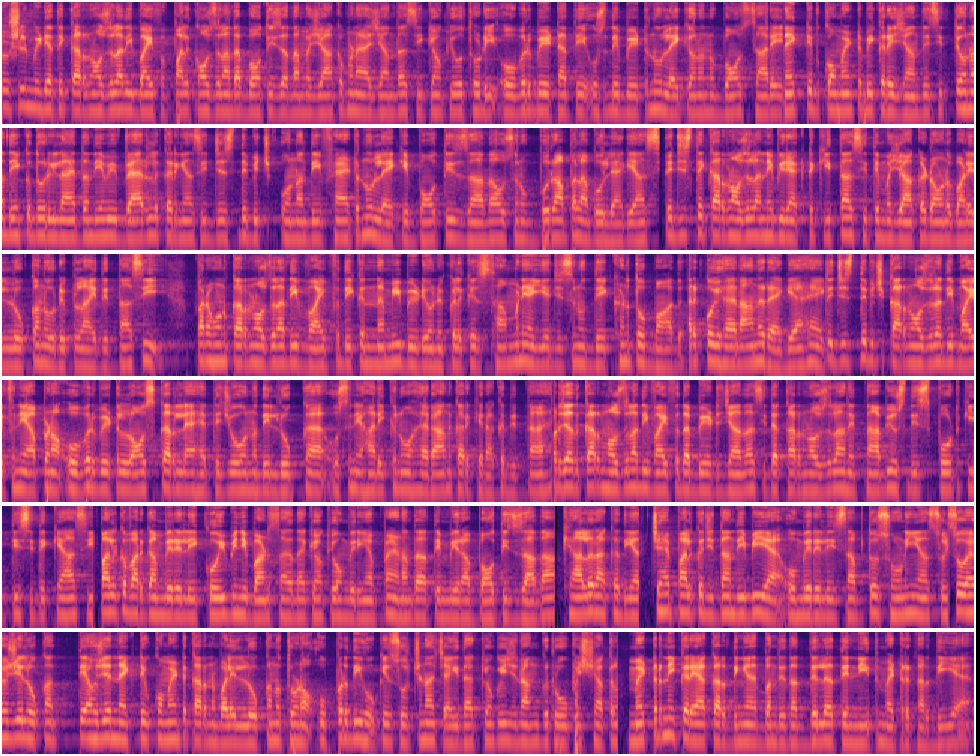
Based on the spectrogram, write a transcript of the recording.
Social media ਤੇ ਕਰਨ ਔਜਲਾ ਦੀ wife Palak Aujla ਦਾ ਬਹੁਤ ਹੀ ਜ਼ਿਆਦਾ ਮਜ਼ਾਕ ਬਣਾਇਆ ਜਾਂਦਾ ਸੀ ਕਿਉਂਕਿ ਉਹ ਥੋੜੀ ਓਵਰਵੇਟ ਹੈ ਤੇ ਉਸ ਦੇ weight ਨੂੰ ਲੈ ਕੇ ਉਹਨਾਂ ਨੂੰ ਬਹੁਤ ਸਾਰੇ 네ਗੇਟਿਵ ਕਮੈਂਟ ਵੀ ਕਰੇ ਜਾਂਦੇ ਸੀ ਤੇ ਉਹਨਾਂ ਦੀ ਇੱਕ ਦੋ ਰੀਲਾਂ ਇਦਾਂ ਦੀਆਂ ਵੀ ਵਾਇਰਲ ਕਰੀਆਂ ਸੀ ਜਿਸ ਦੇ ਵਿੱਚ ਉਹਨਾਂ ਦੀ ਫੈਟ ਨੂੰ ਲੈ ਕੇ ਬਹੁਤ ਹੀ ਜ਼ਿਆਦਾ ਉਸ ਨੂੰ ਬੁਰਾ ਭਲਾ ਬੋਲਿਆ ਗਿਆ ਸੀ ਤੇ ਜਿਸ ਤੇ ਕਰਨ ਔਜਲਾ ਨੇ ਵੀ ਰਿਐਕਟ ਕੀਤਾ ਸੀ ਤੇ ਮਜ਼ਾਕ ਉਡਾਉਣ ਵਾਲੇ ਲੋਕਾਂ ਨੂੰ ਰਿਪਲਾਈ ਦਿੱਤਾ ਸੀ। ਪਰ ਹੁਣ ਕਰਨ ਔਜਲਾ ਦੀ ਵਾਈਫ ਦੀ ਇੱਕ ਨਵੀਂ ਵੀਡੀਓ ਨਿਕਲ ਕੇ ਸਾਹਮਣੇ ਆਈ ਹੈ ਜਿਸ ਨੂੰ ਦੇਖਣ ਤੋਂ ਬਾਅਦ ਹਰ ਕੋਈ ਹੈਰਾਨ ਰਹਿ ਗਿਆ ਹੈ ਤੇ ਜਿਸ ਦੇ ਵਿੱਚ ਕਰਨ ਔਜਲਾ ਦੀ ਵਾਈਫ ਨੇ ਆਪਣਾ ਓਵਰਵੇਟ ਲਾਸ ਕਰ ਲਿਆ ਹੈ ਤੇ ਜੋ ਉਹਨਾਂ ਦੀ ਲੁੱਕ ਹੈ, ਉਸਨੇ ਹਰ ਇੱਕ ਨੂੰ ਹੈਰਾਨ ਕਰਕੇ ਰੱਖ ਦਿੱਤਾ ਹੈ। ਪਰ ਜਦ ਕਰਨ ਔਜਲਾ ਦੀ ਵਾਈਫ ਦਾ weight ਜ਼ਿਆਦਾ ਸੀ ਤਾਂ ਕਰਨ ਔਜਲਾ ਨੇ ਤਾਂ ਵੀ ਉਸ ਦੀ ਸਪੋਰਟ ਕੀਤੀ ਸੀ ਤੇ ਕਿਹਾ ਸੀ, ਪਲਕ ਵਰਗਾ ਮੇਰੇ ਲਈ ਕੋਈ ਵੀ ਨਹੀਂ ਬਣ ਸਕਦਾ ਕਿਉਂਕਿ ਉਹ ਮੇਰੀਆਂ ਭੈਣਾਂ ਦਾ ਤੇ ਮੇਰਾ ਬਹੁਤ ਹੀ ਜ਼ਿਆਦਾ ਖਿਆਲ ਰੱਖਦੀ ਹੈ ਚਾਹੇ ਪਲਕ ਜਿੱਦਾਂ ਦੀ ਵੀ ਹੈ, ਉਹ ਮੇਰੇ ਲਈ ਸਭ ਤੋਂ ਸੋਹਣੀ ਆ ਸੋ ਸੋ ਇਹੋ ਜਿਹੇ ਲੋਕਾਂ ਤੇ ਇਹੋ ਜਿਹੇ 네ਗੇਟਿਵ ਕਮੈਂਟ ਕਰਨ ਵਾਲੇ ਲੋਕਾਂ ਨੂੰ ਥੋੜਾ ਉੱਪਰ ਦੀ ਹੋ ਕੇ ਸੋਚਣਾ ਚਾਹੀਦਾ ਕਿਉਂਕਿ ਰੰਗ, ਰੂਪ, ਸ਼ਕਲ ਮੈਟਰ ਨਹੀਂ ਕਰਿਆ ਕਰਦੀਆਂ, ਬੰਦੇ ਦਾ ਦਿਲ ਅਤੇ ਨੀਤ ਮੈਟਰ ਕਰਦੀ ਹੈ।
